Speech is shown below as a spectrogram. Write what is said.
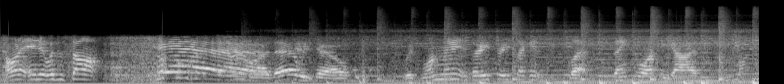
I want to end it with a stomp. Yeah! There we go. With 1 minute and 33 seconds left. Thanks for watching, guys.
